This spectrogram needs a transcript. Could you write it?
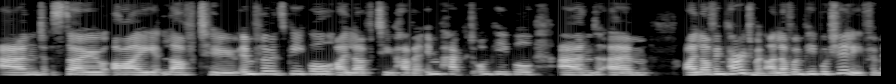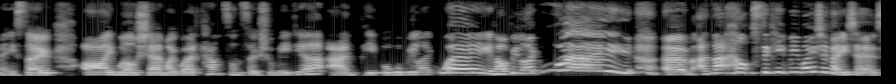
And so I love to influence people, I love to have an impact on people. And um, I love encouragement. I love when people cheerlead for me. So I will share my word counts on social media and people will be like, way, and I'll be like, way. Um, and that helps to keep me motivated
